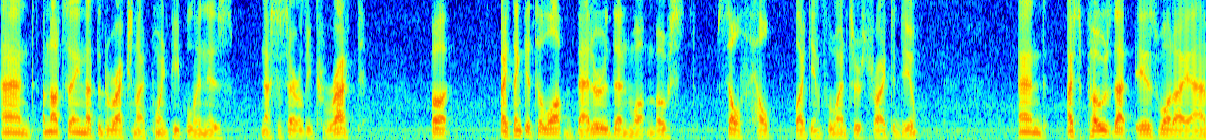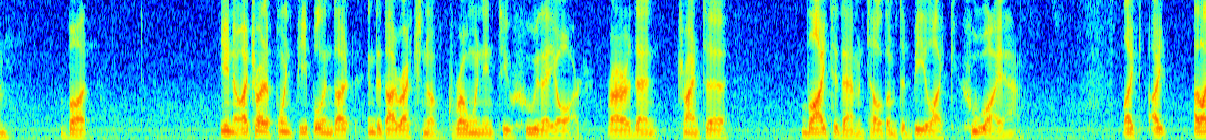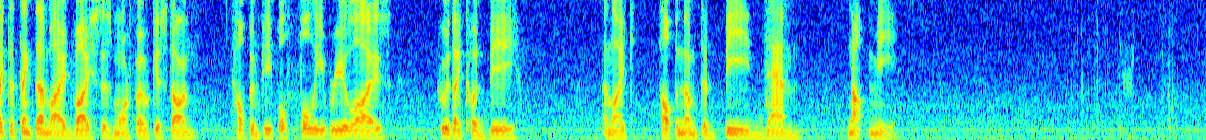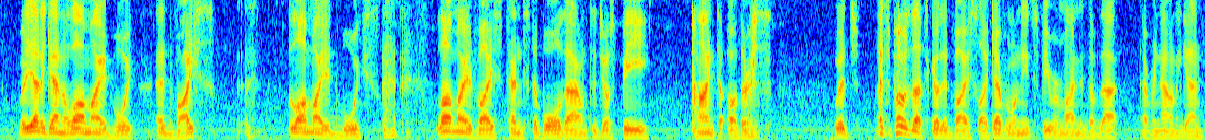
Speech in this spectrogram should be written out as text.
And I'm not saying that the direction I point people in is necessarily correct, but I think it's a lot better than what most self-help like influencers try to do. And I suppose that is what I am, but you know, I try to point people in the in the direction of growing into who they are rather than trying to lie to them and tell them to be like who I am. Like, I, I like to think that my advice is more focused on helping people fully realize who they could be and like helping them to be them, not me. But yet again, a lot of my advice, a lot of my advice, a lot of my advice tends to boil down to just be kind to others, which I suppose that's good advice, like everyone needs to be reminded of that every now and again.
